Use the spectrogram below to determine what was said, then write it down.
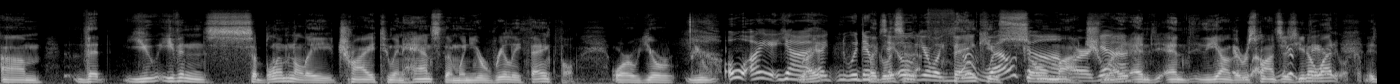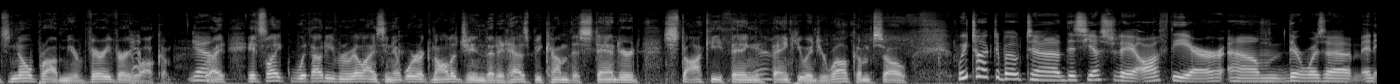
Um, that you even subliminally try to enhance them when you're really thankful or you're you oh i yeah right? i would never like, say listen, oh you're, thank you're you welcome so much or, yeah. right and and you know the response well, is you know what welcome. it's no problem you're very very yeah. welcome yeah. right it's like without even realizing it we're acknowledging that it has become this standard stocky thing yeah. thank you and you're welcome so we talked about uh, this yesterday off the air um, there was a an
